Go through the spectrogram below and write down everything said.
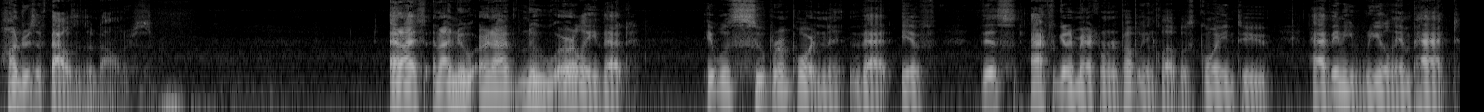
hundreds of thousands of dollars. And I and I knew and I knew early that it was super important that if this African American Republican Club was going to have any real impact,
